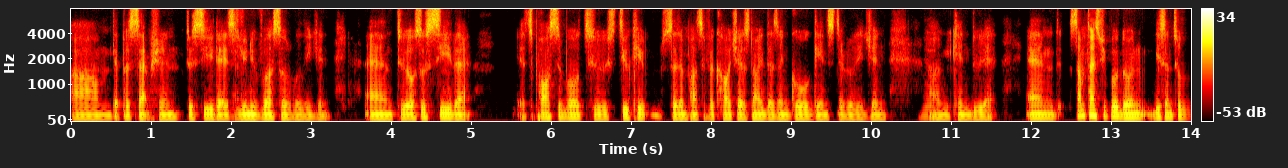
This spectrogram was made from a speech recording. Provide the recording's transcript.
um that perception to see that it's a universal religion and to also see that it's possible to still keep certain parts of your culture as long as it doesn't go against the religion Yeah. um, you can do that. And sometimes people don't listen to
